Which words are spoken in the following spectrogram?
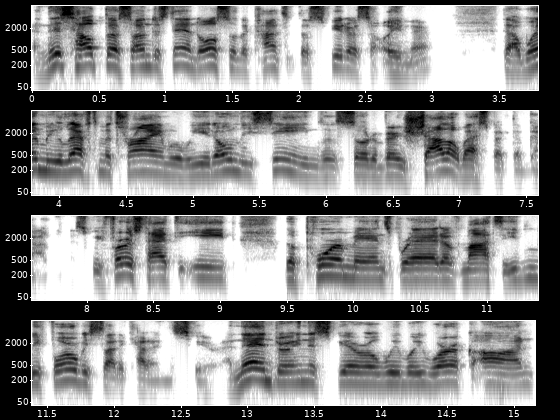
And this helped us understand also the concept of Sfiras Oimer, that when we left Mitzrayim, where we had only seen the sort of very shallow aspect of godliness, we first had to eat the poor man's bread of matzah, even before we started counting the Sfira. And then during the Sfira, we would work on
